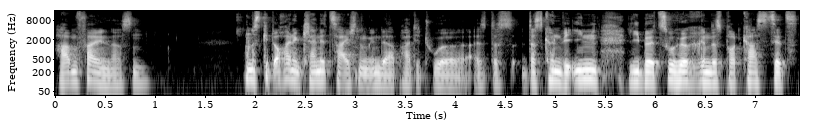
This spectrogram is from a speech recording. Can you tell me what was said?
haben fallen lassen. Und es gibt auch eine kleine Zeichnung in der Partitur. Also das, das können wir Ihnen, liebe Zuhörerinnen des Podcasts, jetzt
